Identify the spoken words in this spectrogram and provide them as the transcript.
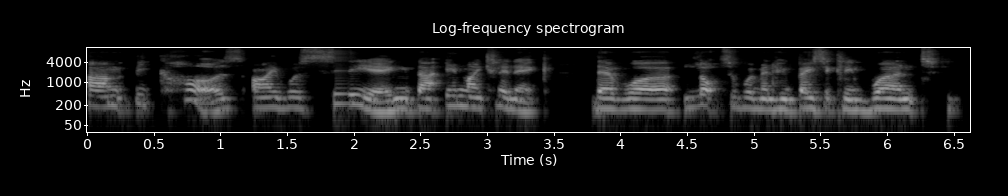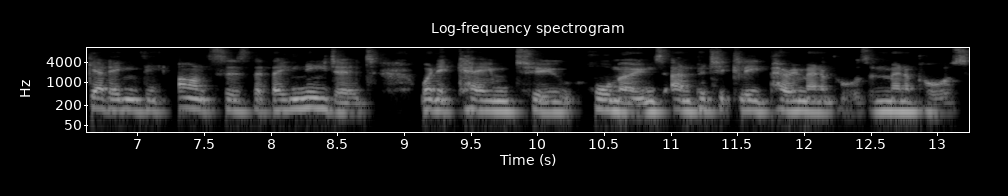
um, because I was seeing that in my clinic there were lots of women who basically weren't getting the answers that they needed when it came to hormones and particularly perimenopause and menopause.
